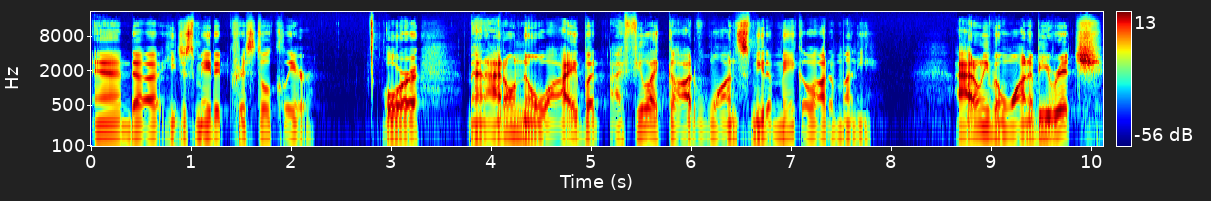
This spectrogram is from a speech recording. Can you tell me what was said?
and uh, he just made it crystal clear. Or, man, I don't know why, but I feel like God wants me to make a lot of money. I don't even want to be rich,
